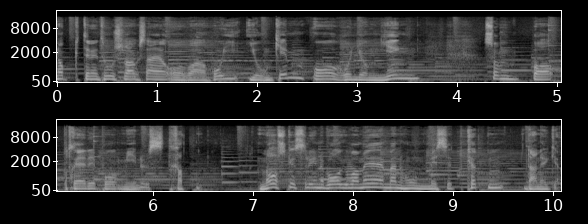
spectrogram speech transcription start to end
nok til en toslagseier over Hoi Jon Kim og Run Jung Ying, som var på tredje på minus 13. Norske Celine Borge var med, men hun mistet cutten denne uken.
